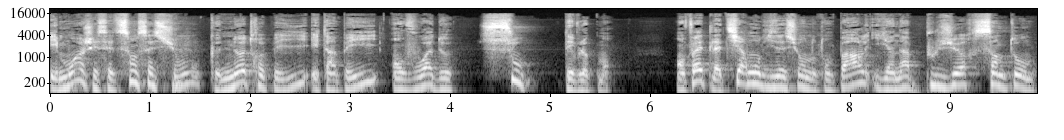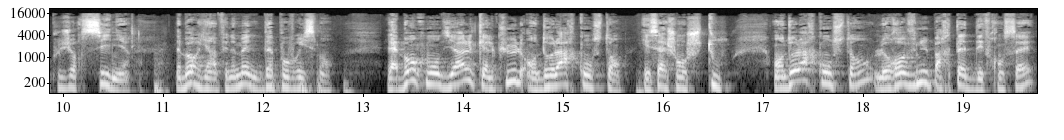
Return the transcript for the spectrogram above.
Et moi, j'ai cette sensation que notre pays est un pays en voie de sous-développement. En fait, la tiers-mondisation dont on parle, il y en a plusieurs symptômes, plusieurs signes. D'abord, il y a un phénomène d'appauvrissement. La Banque mondiale calcule en dollars constants, et ça change tout. En dollars constants, le revenu par tête des Français,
